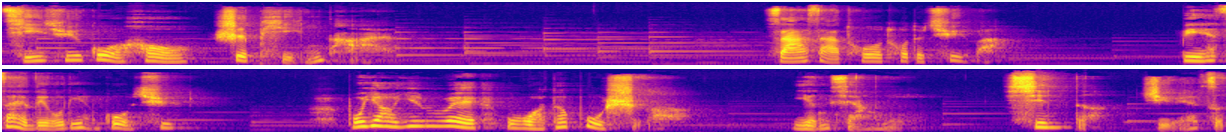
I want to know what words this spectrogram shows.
崎岖过后是平坦，洒洒脱脱的去吧，别再留恋过去，不要因为我的不舍影响你新的抉择。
